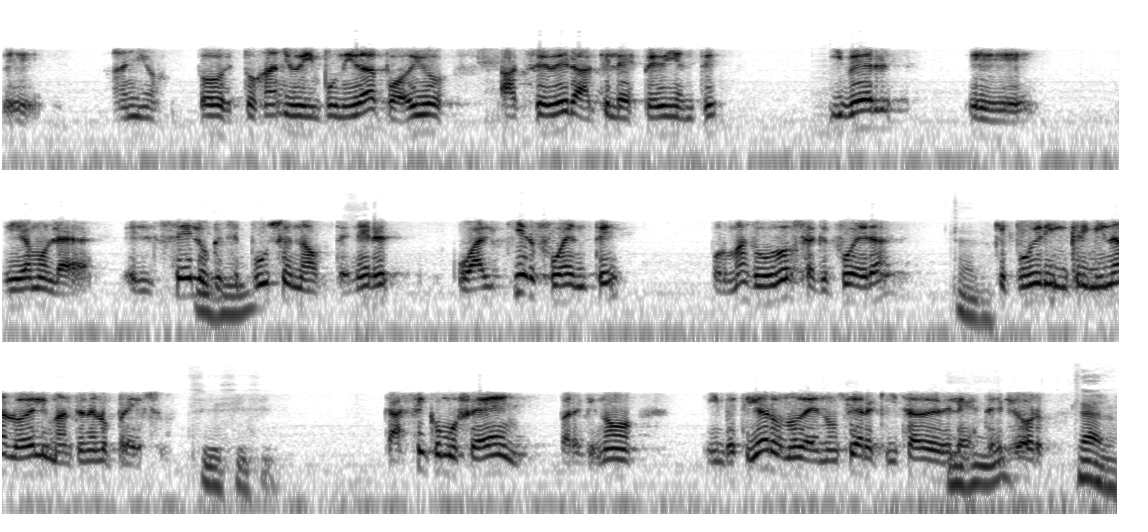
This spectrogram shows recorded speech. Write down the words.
eh, años, todos estos años de impunidad, podido acceder a aquel expediente y ver eh, digamos, la, el celo que se puso en obtener cualquier fuente, por más dudosa que fuera, que pudiera incriminarlo a él y mantenerlo preso. Sí, sí, sí. Casi como rehén, para que no investigara o no denunciara quizá desde el exterior claro.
